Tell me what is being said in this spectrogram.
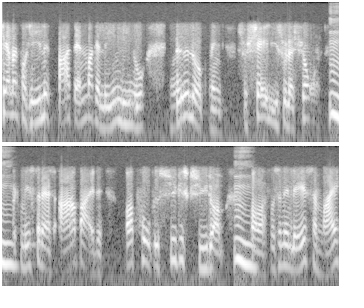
ser man på hele, bare Danmark alene lige nu, nedlukning, social isolation, mm. mister deres arbejde, ophobet psykisk sygdom. Mm. Og for sådan en læge som mig,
